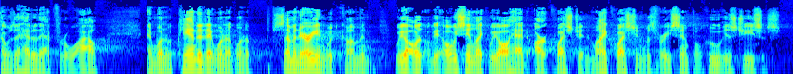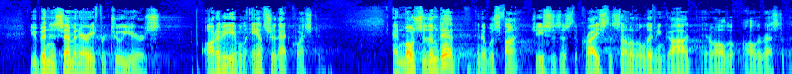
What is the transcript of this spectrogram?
I was ahead of that for a while. And when a candidate, when a, when a seminarian would come, and we, all, we always seemed like we all had our question. My question was very simple Who is Jesus? You've been in seminary for two years ought to be able to answer that question. And most of them did, and it was fine. Jesus is the Christ, the Son of the living God, and all the, all the rest of it.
